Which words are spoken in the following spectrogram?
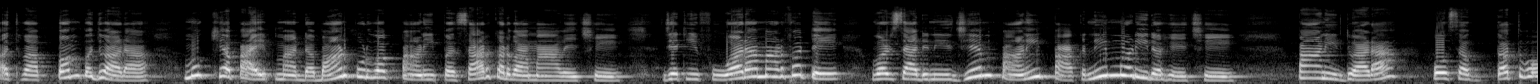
અથવા પંપ દ્વારા મુખ્ય પાઇપમાં દબાણપૂર્વક પાણી પસાર કરવામાં આવે છે, જેથી ફુવારા મારફતે વરસાદની જેમ પાણી પાકને મળી રહે છે. પાણી દ્વારા પોષક તત્વો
